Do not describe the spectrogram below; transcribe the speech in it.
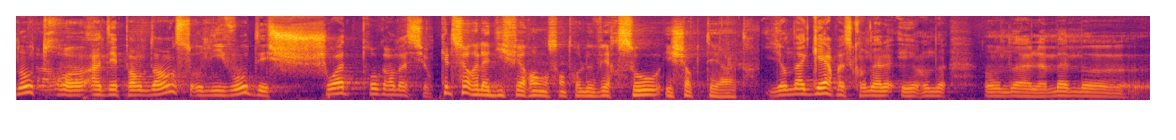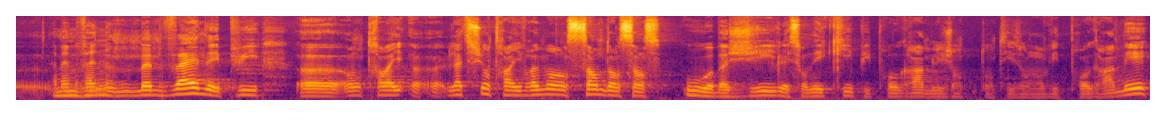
notre indépendance au niveau des choix de programmation. Quelle serait la différence entre le verso et Choc Théâtre? Il y en a guère parce qu'on a, on a, la même, euh, la même veine. Même veine et puis euh, on travaille euh, là-dessus, on travaille vraiment ensemble dans le sens où bah, Gilles et son équipe ils programment les gens dont ils ont envie de programmer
